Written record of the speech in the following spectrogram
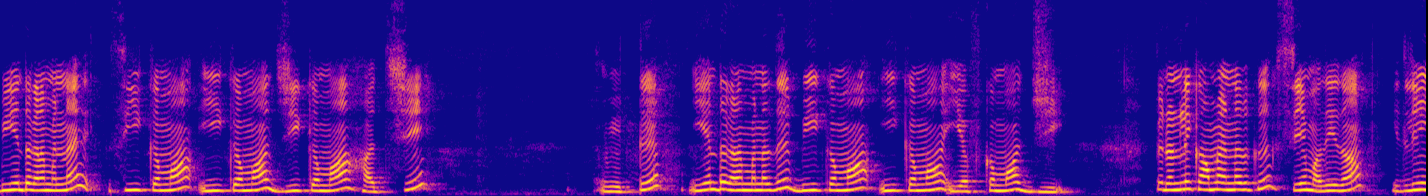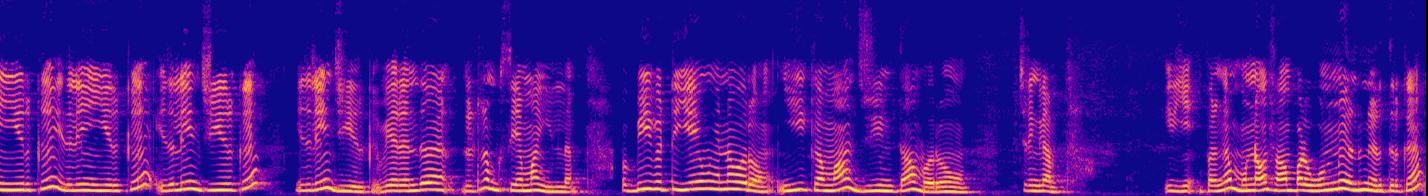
பின்ற கணம் என்ன? சீக்கமா ஈக்கமா ஜீக்கமா ஹச்சு ஹச் வெட்டு இயன்ற கணம் என்னது? B comma e comma f comma g இப்போ ரெண்டுலேயும் காமனாக என்ன இருக்குது சேம் அதே தான் இதுலேயும் இ e இருக்குது இதுலேயும் இ e இருக்குது இதுலேயும் ஜி இருக்குது இதுலேயும் ஜி இருக்குது வேறு எந்த லெட்டரும் நமக்கு சேமாக இல்லை. அப்போ பி வெட்டு ஏவும் என்ன வரும்? இ கமா ஜின்னு தான் வரும். சரிங்களா? இது பாருங்கள் முன்னவும் சமன்பாடு ஒன்று ரெண்டுன்னு எடுத்திருக்கேன்.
